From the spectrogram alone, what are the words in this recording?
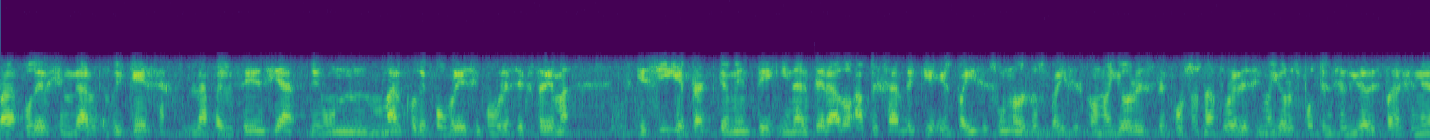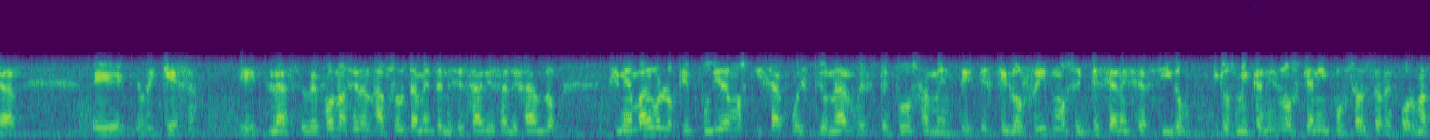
para poder generar riqueza, la presencia de un marco de pobreza y pobreza extrema que sigue prácticamente inalterado a pesar de que el país es uno de los países con mayores recursos naturales y mayores potencialidades para generar eh, riqueza. Eh, las reformas eran absolutamente necesarias, Alejandro, sin embargo, lo que pudiéramos quizá cuestionar respetuosamente es que los ritmos en que se han ejercido y los mecanismos que han impulsado estas reformas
